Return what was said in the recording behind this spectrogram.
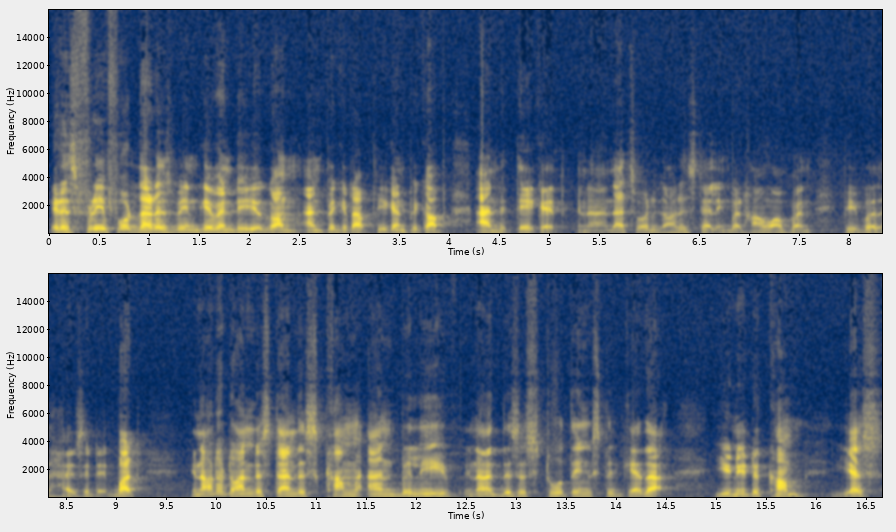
It is free food that has been given to you. Come and pick it up. You can pick up and take it. You know. And that's what God is telling. But how often people hesitate. But in order to understand this come and believe, you know, this is two things together. You need to come, yes.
